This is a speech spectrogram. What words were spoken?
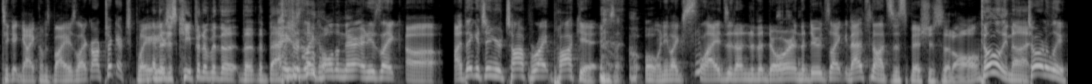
ticket guy comes by. He's like, "Our tickets, please." And they're just keeping him in the the the back. he's just like holding him there, and he's like, uh, "I think it's in your top right pocket." And he's like, "Oh," and he like slides it under the door, and the dude's like, "That's not suspicious at all." totally not. Totally,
